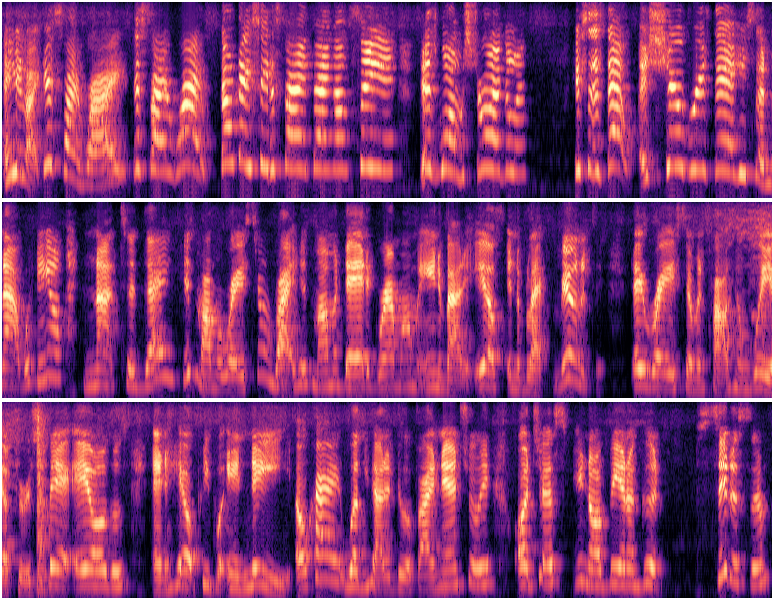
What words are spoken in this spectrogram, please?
And he like, this ain't right. This ain't right. Don't they see the same thing I'm seeing? This woman struggling. He says, that is Shelby there? He said, not with him, not today. His mama raised him right. His mama, daddy, grandmama, anybody else in the black community. They raised him and taught him well to respect elders and help people in need. Okay? Whether you got to do it financially or just, you know, being a good citizen,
